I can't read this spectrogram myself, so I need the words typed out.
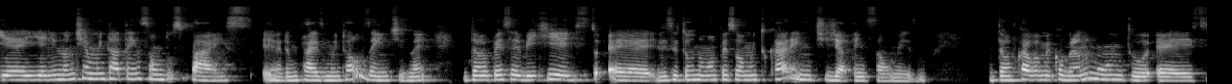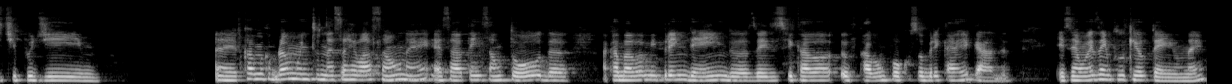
e aí ele não tinha muita atenção dos pais, eram pais muito ausentes, né? Então eu percebi que ele, é, ele se tornou uma pessoa muito carente de atenção mesmo. Então eu ficava me cobrando muito é, esse tipo de. É, ficava me cobrando muito nessa relação, né? Essa atenção toda, acabava me prendendo, às vezes ficava, eu ficava um pouco sobrecarregada. Esse é um exemplo que eu tenho, né?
